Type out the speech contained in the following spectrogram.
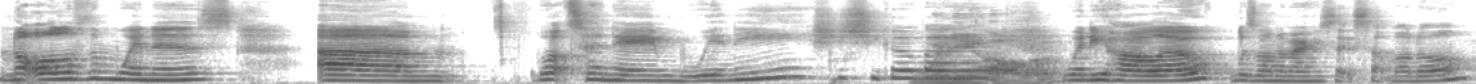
Not all of them winners. Um what's her name? Winnie? Should she go by? Winnie Harlow. Winnie Harlow was on american Next Top Model.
